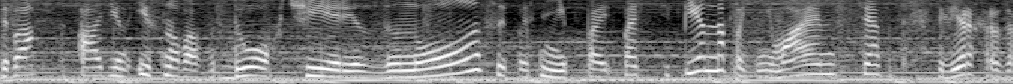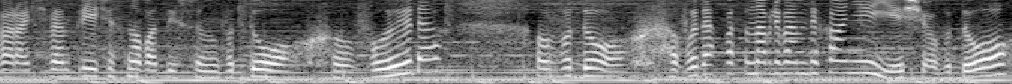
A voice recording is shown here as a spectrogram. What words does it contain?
2, 1. И снова вдох через нос и постепенно поднимаемся вверх, разворачиваем плечи, снова дышим, вдох, выдох, вдох, выдох, восстанавливаем дыхание, еще вдох,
